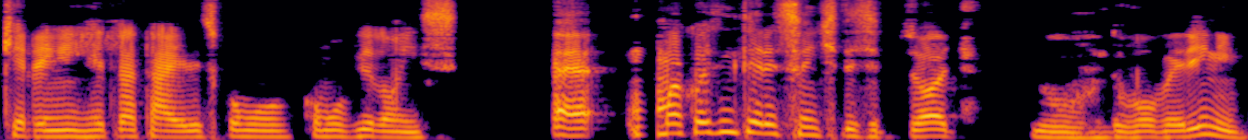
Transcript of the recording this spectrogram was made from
quererem retratar eles como, como vilões. É, uma coisa interessante desse episódio do, do Wolverine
